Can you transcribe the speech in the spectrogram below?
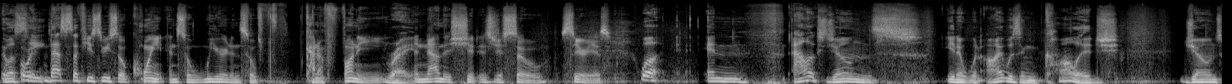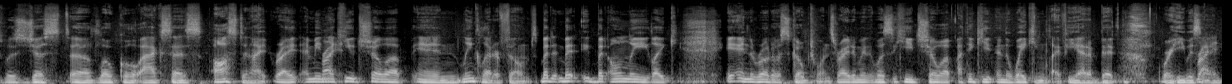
Well, see- that stuff used to be so quaint and so weird and so f- kind of funny. Right. And now this shit is just so serious. Well, and Alex Jones, you know, when I was in college, Jones was just a local access Austinite, right? I mean, like Right. he would show up in Linklater films, but but but only like in the rotoscoped ones, right? I mean, it was he'd show up. I think he, in the Waking Life, he had a bit where he was Right. in,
